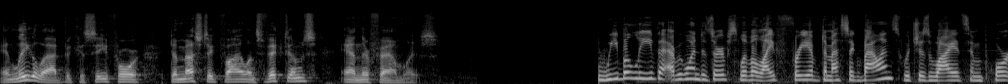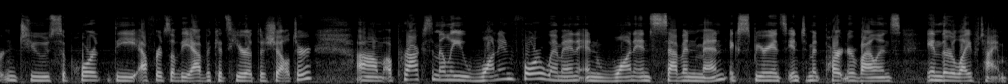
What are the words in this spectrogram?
and legal advocacy for domestic violence victims and their families. We believe that everyone deserves to live a life free of domestic violence, which is why it's important to support the efforts of the advocates here at the shelter. Um, approximately one in four women and one in seven men experience intimate partner violence in their lifetime.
